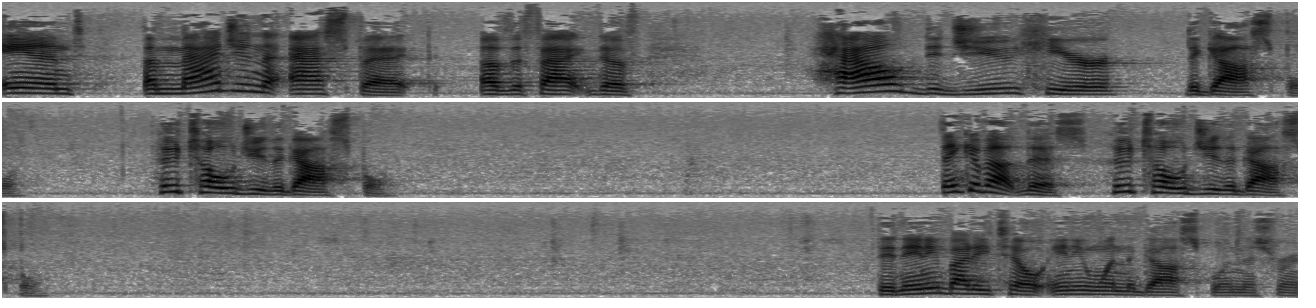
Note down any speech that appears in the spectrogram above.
And imagine the aspect of the fact of how did you hear the gospel? Who told you the gospel? Think about this. Who told you the gospel? Did anybody tell anyone the gospel in this room?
